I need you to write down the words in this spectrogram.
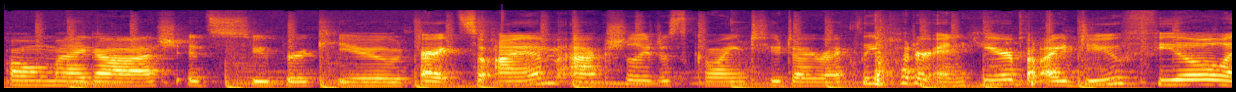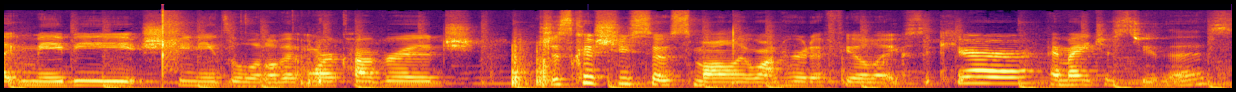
Oh my gosh, it's super cute. All right, so I am actually just going to directly put her in here, but I do feel like maybe she needs a little bit more coverage. Just because she's so small, I want her to feel like secure. I might just do this.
